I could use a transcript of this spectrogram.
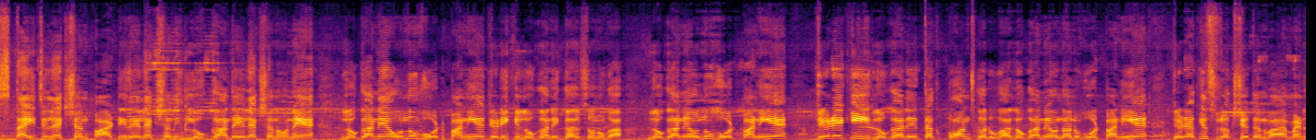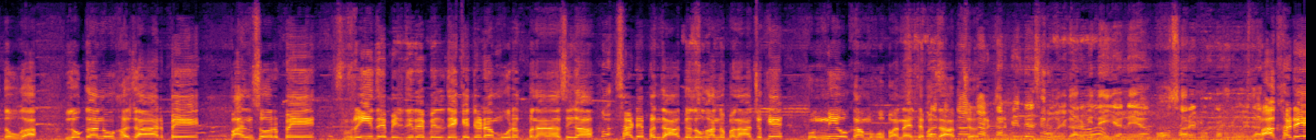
27 ਚ ਇਲੈਕਸ਼ਨ, ਪਾਰਟੀ ਦੇ ਇਲੈਕਸ਼ਨ ਨਹੀਂ, ਲੋਕਾਂ ਦੇ ਇਲੈਕਸ਼ਨ ਹੋਣੇ ਹੈ ਲੋਕਾਂ ਨੇ ਉਹਨੂੰ ਵੋਟ ਪਾਣੀ ਹੈ ਜਿਹੜੀ ਕਿ ਲੋਕਾਂ ਦੀ ਗੱਲ ਸੁਣੂਗਾ। ਲੋਕਾਂ ਨੇ ਉਹਨੂੰ ਵੋਟ ਪਾਣੀ ਹੈ ਜਿਹੜੇ ਕਿ ਲੋਕਾਂ ਦੇ ਤੱਕ ਪਹੁੰਚ ਕਰੂਗਾ। ਲੋਕਾਂ ਨੇ ਉਹਨਾਂ ਨੂੰ ਵੋਟ ਪਾਣੀ ਹੈ ਜਿਹੜਾ ਕਿ ਸੁਰੱਖਿਅਤ এনवायरमेंट ਦੇਊਗਾ। ਲੋਕਾਂ ਨੂੰ 1000 ਰੁਪਏ 500 ਰੁਪਏ ਫ੍ਰੀ ਦੇ ਬਿਜਲੀ ਦੇ ਬਿੱਲ ਦੇ ਕੇ ਜਿਹੜਾ ਮੂਰਖ ਬਣਾਉਣਾ ਸੀਗਾ ਸਾਡੇ ਪੰਜਾਬ ਦੇ ਲੋਕਾਂ ਨੂੰ ਬਣਾ ਚੁੱਕੇ ਹੁਣ ਨਹੀਂ ਉਹ ਕੰਮ ਹੋ ਪਾਣਾ ਇੱਥੇ ਪੰਜਾਬ 'ਚ। ਘਰ ਘਰ ਕਹਿੰਦੇ ਅਸੀਂ ਰੋਜ਼ਗਾਰ ਵੀ ਦੇਈ ਜਾਂਦੇ ਆ ਬਹੁਤ ਸਾਰੇ ਲੋਕਾਂ ਨੂੰ ਰੋਜ਼ਗਾਰ ਆ ਖੜੇ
